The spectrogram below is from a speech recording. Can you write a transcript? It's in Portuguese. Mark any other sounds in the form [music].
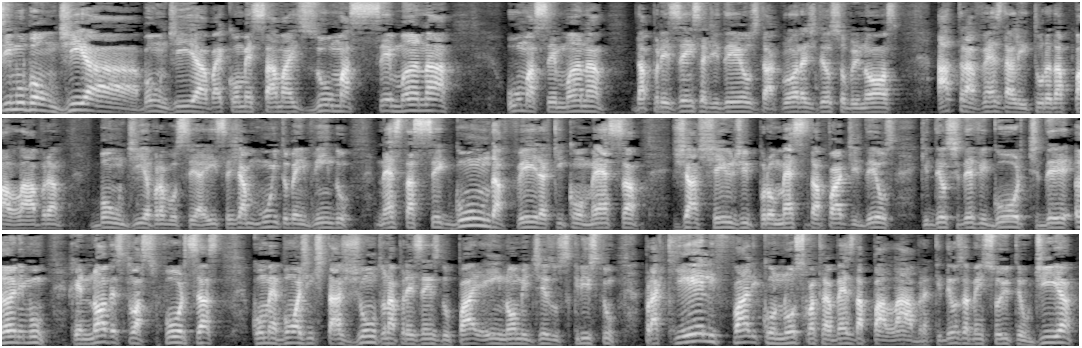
Muitíssimo bom dia, bom dia. Vai começar mais uma semana, uma semana da presença de Deus, da glória de Deus sobre nós, através da leitura da palavra. Bom dia para você aí, seja muito bem-vindo nesta segunda-feira que começa já cheio de promessas da parte de Deus. Que Deus te dê vigor, te dê ânimo, renove as tuas forças. Como é bom a gente estar junto na presença do Pai, em nome de Jesus Cristo, para que Ele fale conosco através da palavra. Que Deus abençoe o teu dia.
